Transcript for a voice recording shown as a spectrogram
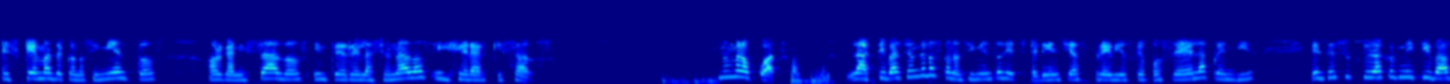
esquemas de conocimientos, organizados, interrelacionados y jerarquizados. Número 4. La activación de los conocimientos y experiencias previos que posee el aprendiz en su estructura cognitiva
